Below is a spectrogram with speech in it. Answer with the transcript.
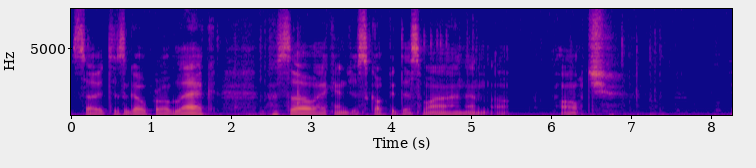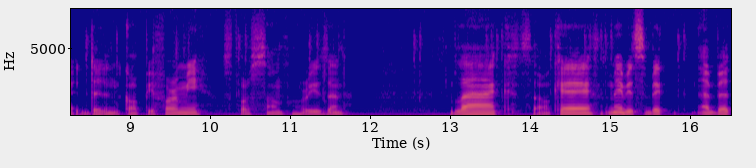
So it is GoPro black. So I can just copy this one and uh, ouch. It didn't copy for me for some reason. Black so okay maybe it's a bit a bit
